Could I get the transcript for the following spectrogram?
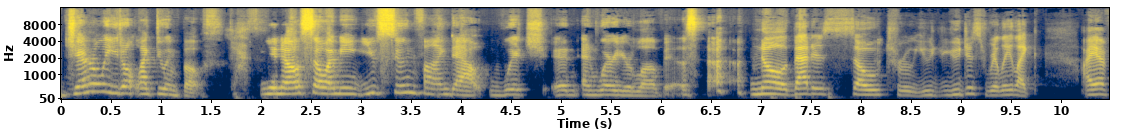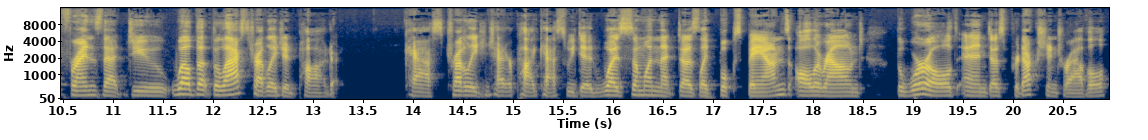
Generally, you don't like doing both. Yes. You know, so I mean, you soon find out which and, and where your love is. no, that is so true. You you just really like I have friends that do well. The the last travel agent podcast, travel agent chatter podcast we did was someone that does like books bands all around the world and does production travel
